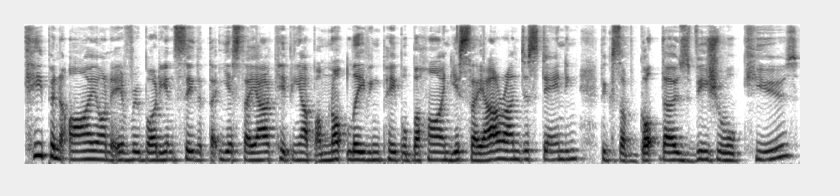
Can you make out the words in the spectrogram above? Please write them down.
keep an eye on everybody and see that, that yes they are keeping up. I'm not leaving people behind. Yes they are understanding because i've got those visual cues.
